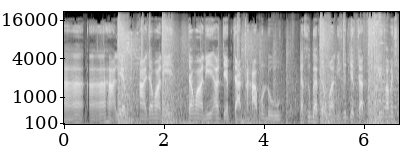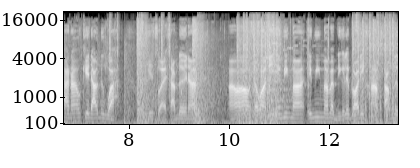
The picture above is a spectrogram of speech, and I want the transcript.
อ่าอ่าหาเหลี่ยมอ่าจังหวะนี้ จังหวะนี้เอาเจ็บจัดนะครับคนดูแล้วคือแบบจังหวะนี้คือเจ็บจัดผมรีบเข้าไปชานะโอเคดาวหนึ่งว่ะโอเคสวยซ้ำเลยนะอ้าวจังหวะนี้เอ็งวิ่งมาเอ็งวิ่งมาแบบนี้ก็เรียบร้อยดีครับซ้ำเล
